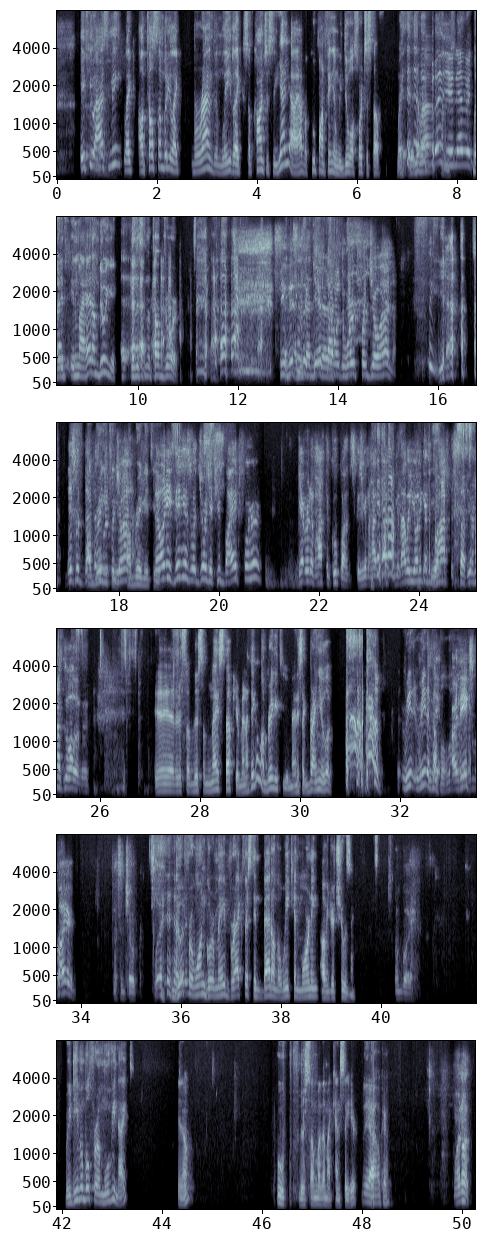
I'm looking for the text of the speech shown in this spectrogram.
If you ask me, like I'll tell somebody like randomly, like subconsciously, yeah, yeah, I have a coupon thing and we do all sorts of stuff. But it never but you never. But it's, in my head, I'm doing it because it's in the top drawer. See, this I is just a gift that that. would work for Joanna. yeah, This would definitely bring work it for to you. I'll Joanna. bring it to The you. The only thing is with George, if you buy it for her, get rid of half the coupons because you're gonna have half, because that way you only get to do Yeah. half the stuff. You don't have to do all of it. Yeah, yeah, there's some there's some nice stuff here, man. I think I'm gonna bring it to you, man. It's like brand new. Look, read read a Do they- couple. Are they expired? That's a joke. good for one gourmet breakfast in bed on the weekend morning of your choosing. Oh boy. Redeemable for a movie night. You know. Oof, there's some of them I can't say here. Yeah. Okay. Why not?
